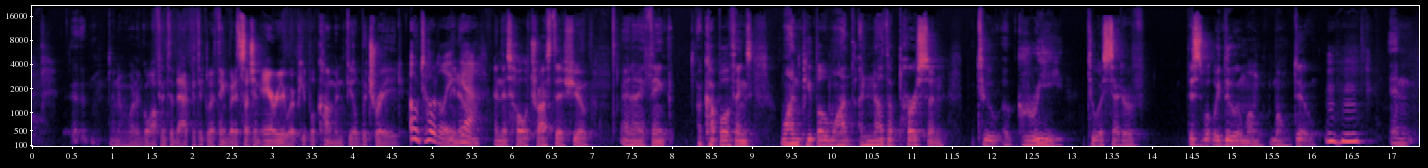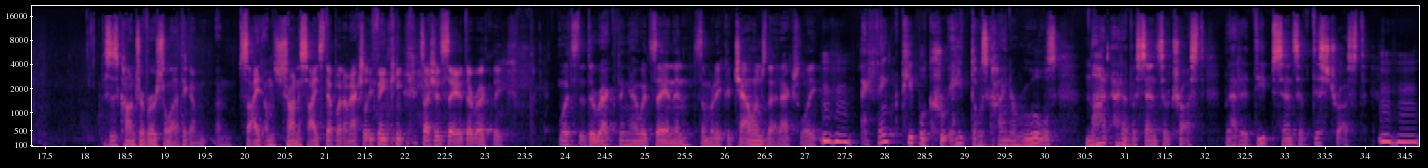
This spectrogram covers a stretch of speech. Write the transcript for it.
I don't want to go off into that particular thing, but it's such an area where people come and feel betrayed Oh, totally. you know, yeah. and this whole trust issue. And I think a couple of things. One, people want another person to agree to a set of this is what we do and won't won't do. Mm-hmm. And this is controversial. I think I'm I'm side I'm trying to sidestep what I'm actually thinking, so I should say it directly. What's the direct thing I would say, and then somebody could challenge that. Actually, mm-hmm. I think people create those kind of rules not out of a sense of trust, but out of a deep sense of distrust. Mm-hmm.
